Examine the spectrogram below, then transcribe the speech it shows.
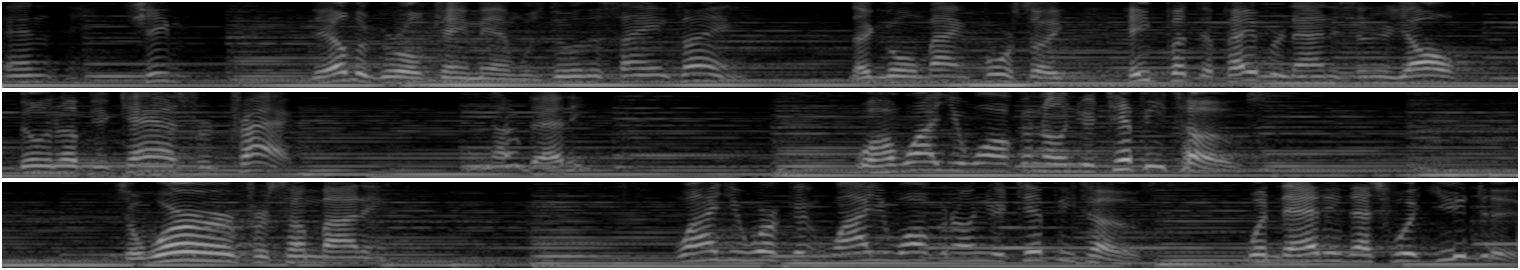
And she, the other girl came in, was doing the same thing. They're going back and forth. So he, he put the paper down. And he said, Are y'all building up your calves for track? No, Daddy. Well, why are you walking on your tippy toes? It's a word for somebody. Why are you working? Why are you walking on your tippy toes? Well, Daddy, that's what you do.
